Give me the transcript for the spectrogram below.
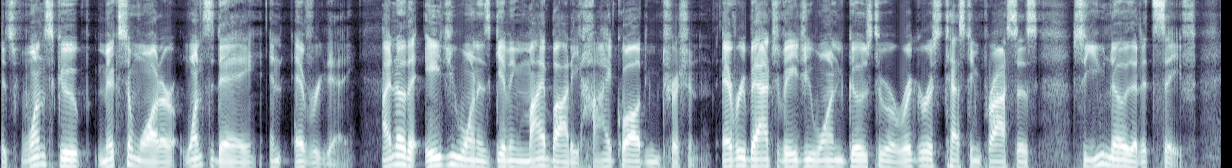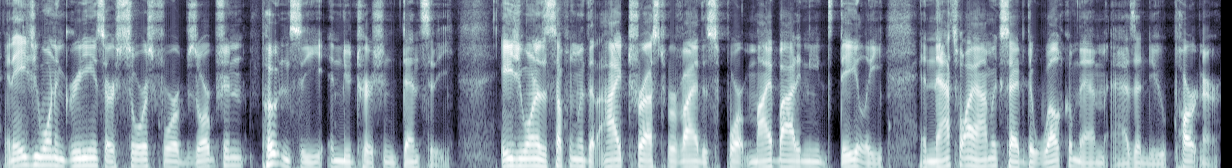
It's one scoop mixed in water once a day and every day. I know that AG1 is giving my body high quality nutrition. Every batch of AG1 goes through a rigorous testing process so you know that it's safe. And AG1 ingredients are sourced for absorption, potency, and nutrition density. AG1 is a supplement that I trust to provide the support my body needs daily, and that's why I'm excited to welcome them as a new partner.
